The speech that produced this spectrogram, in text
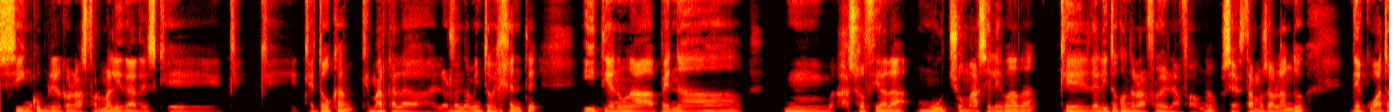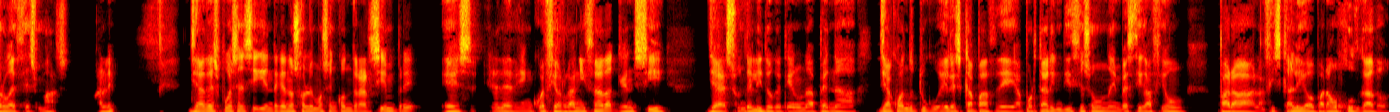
sin cumplir con las formalidades que, tocan, que marca el ordenamiento vigente, y tiene una pena mm, asociada mucho más elevada que el delito contra la flora y la fauna. O sea, estamos hablando de cuatro veces más. ¿vale? Ya después el siguiente que nos solemos encontrar siempre es la delincuencia organizada, que en sí ya es un delito que tiene una pena. Ya cuando tú eres capaz de aportar indicios en una investigación para la fiscalía o para un juzgado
